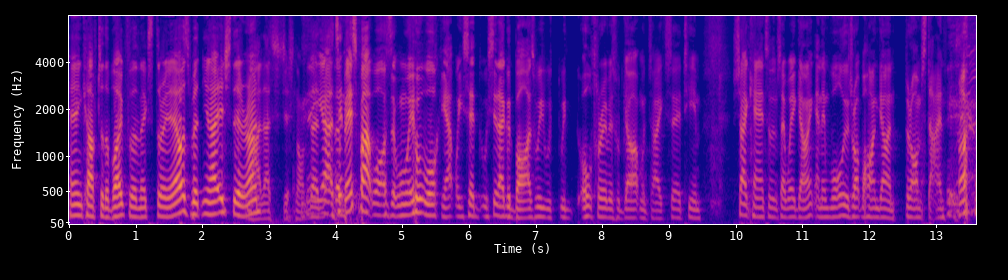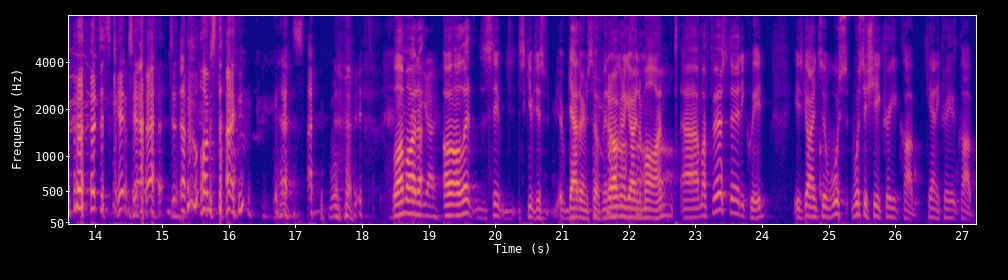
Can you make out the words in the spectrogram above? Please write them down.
handcuffed to the bloke for the next three hours, but you know, each their own. no, that's just not. The, That, that's the best part was that when we were walking up, we said we said our goodbyes. We would we all three of us would go up and we'd take Sir Tim, shake hands with them, say we're going, and then Wally was right behind going, but I'm staying. just get, just, I'm staying. Well, I might. There. I'll, I'll let Skip, Skip just gather himself a minute. I'm going to go into mine. Uh, my first thirty quid is going to Worc- Worcestershire Cricket Club, County Cricket Club.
